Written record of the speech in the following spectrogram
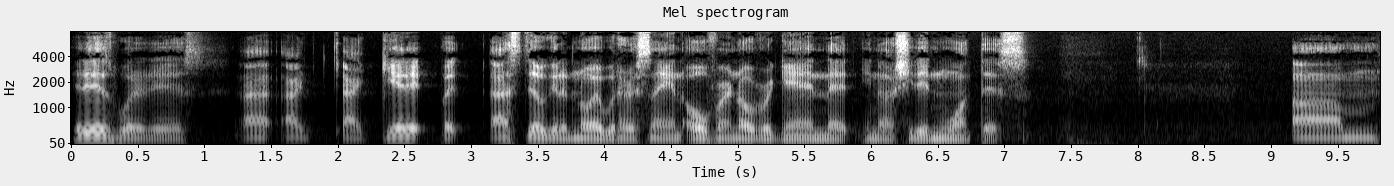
it is what it is. I, I, I get it, but I still get annoyed with her saying over and over again that, you know, she didn't want this. Um,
